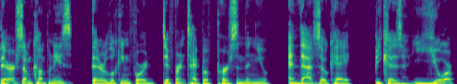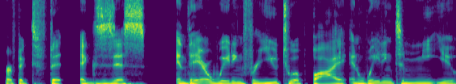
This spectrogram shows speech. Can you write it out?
There are some companies that are looking for a different type of person than you, and that's okay because your perfect fit exists and they are waiting for you to apply and waiting to meet you.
